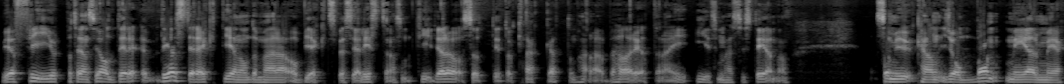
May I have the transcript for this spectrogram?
vi har frigjort potential, dels direkt genom de här objektspecialisterna som tidigare har suttit och knackat de här behörigheterna i, i de här systemen. Som ju kan jobba mer med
